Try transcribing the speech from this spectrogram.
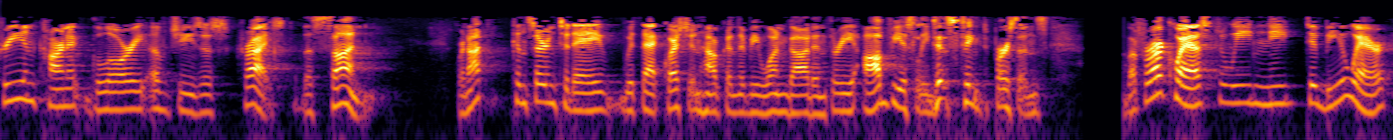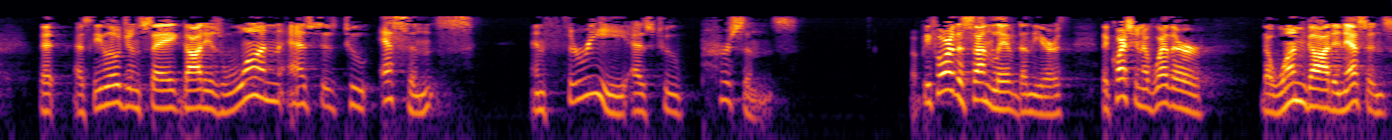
pre-incarnate glory of Jesus Christ, the Son. We're not concerned today with that question, how can there be one God and three obviously distinct persons? But for our quest, we need to be aware that, as theologians say, God is one as to essence and three as to persons. But before the Son lived on the earth, the question of whether the one God in essence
